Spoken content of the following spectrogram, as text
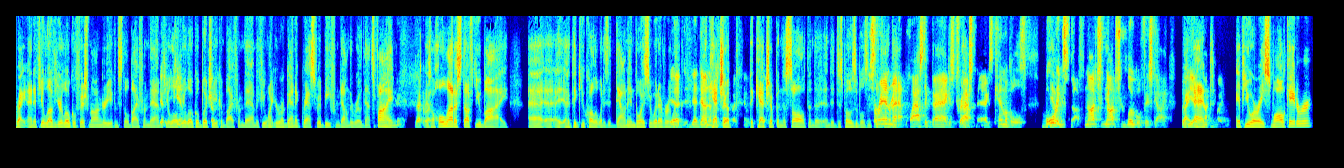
Right. And if you love your local fishmonger, you can still buy from them. Yep, if you, you love can. your local butcher, yep. you can buy from them. If you want your organic grass fed beef from down the road, that's fine. Okay. Exactly There's a whole lot of stuff you buy. Uh, I, I, think you call it what is it down invoice or whatever yeah, like d- down the ketchup right. the ketchup and the salt and the and the disposables and saran like wrap that. plastic bags trash yeah. bags chemicals boring yeah. stuff, not your, yeah. not your local fish guy. But right. Yeah, and right. if you are a small caterer,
